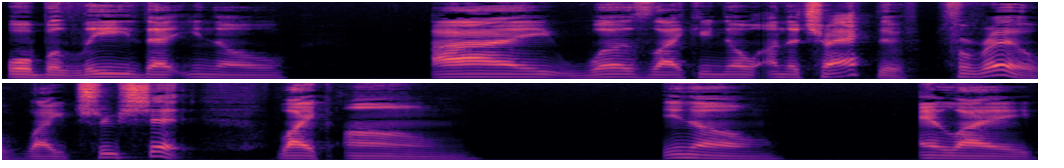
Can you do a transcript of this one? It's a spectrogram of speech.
or believe that, you know, I was like, you know, unattractive for real, like true shit. Like, um, you know, and like,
